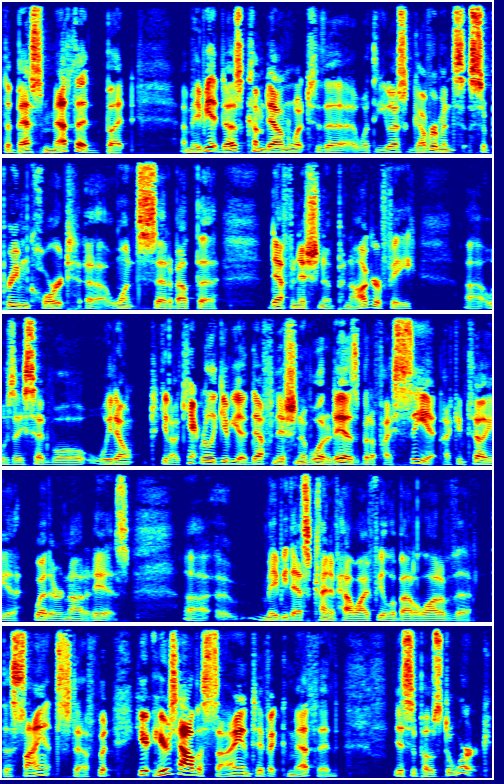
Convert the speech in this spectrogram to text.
the best method, but uh, maybe it does come down what to the what the U.S. government's Supreme Court uh, once said about the definition of pornography. Uh, was they said, well, we don't, you know, I can't really give you a definition of what it is, but if I see it, I can tell you whether or not it is. Uh, maybe that's kind of how I feel about a lot of the, the science stuff. But here, here's how the scientific method is supposed to work.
